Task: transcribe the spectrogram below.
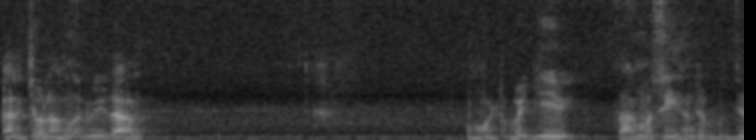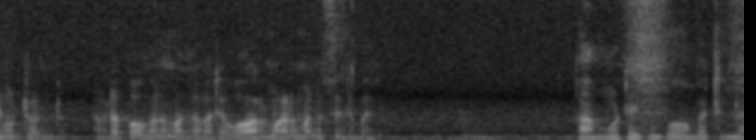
കളിച്ചോളാം വീടാണ്. അങ്ങോട്ട് പോയി ജീവി താമസിക്കാൻ ബുദ്ധിമുട്ടുണ്ട്. അവിടെ പോകുമ്പോൾ നമുക്ക് അവരെ ഓർമ്മകൾ മനസ്സിൽ വരും. അപ്പം അങ്ങോട്ടേക്കും പോകാൻ പറ്റില്ല.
